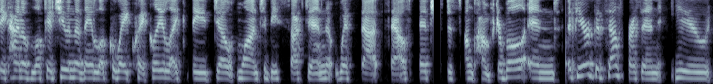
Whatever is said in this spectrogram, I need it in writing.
they kind of look at you and then they look away quickly, like they don't want to be sucked in with that sales pitch, just uncomfortable. And if you're a good salesperson, you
